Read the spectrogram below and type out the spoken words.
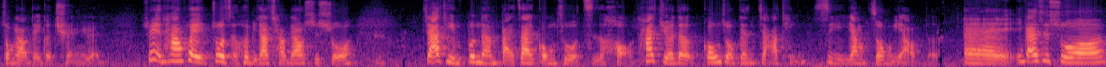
重要的一个泉源。所以他会作者会比较强调是说，家庭不能摆在工作之后。他觉得工作跟家庭是一样重要的。哎，应该是说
